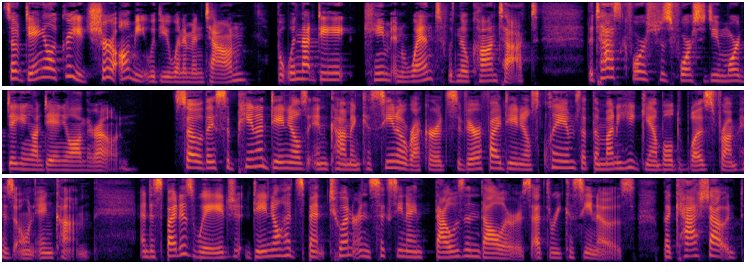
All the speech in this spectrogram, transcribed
So Daniel agreed, sure, I'll meet with you when I'm in town. But when that date came and went with no contact, the task force was forced to do more digging on Daniel on their own. So they subpoenaed Daniel's income and casino records to verify Daniel's claims that the money he gambled was from his own income. And despite his wage, Daniel had spent $269,000 at three casinos, but cashed out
